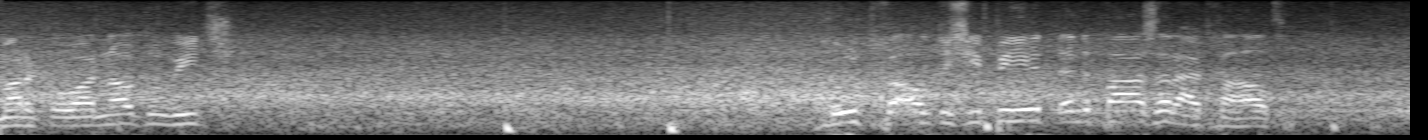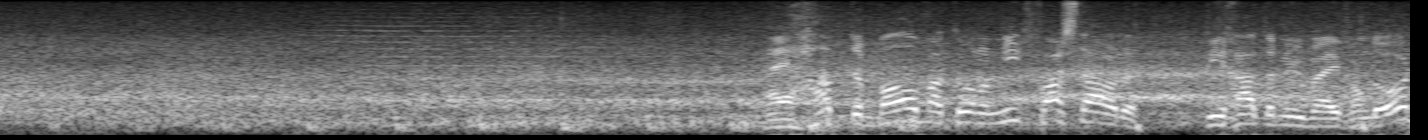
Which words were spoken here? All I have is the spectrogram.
Marco Arnautovic. Goed geanticipeerd en de paas eruit gehaald. Hij had de bal, maar kon hem niet vasthouden. Wie gaat er nu mee vandoor?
